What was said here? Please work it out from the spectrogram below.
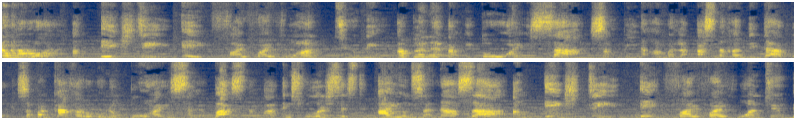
Number 1, ang HD 8551-2b. Ang planetang ito ay isa sa pinakamalakas na kandidato sa pagkakaroon ng buhay sa labas ng ating solar system. Ayon sa NASA, ang HD 85512b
